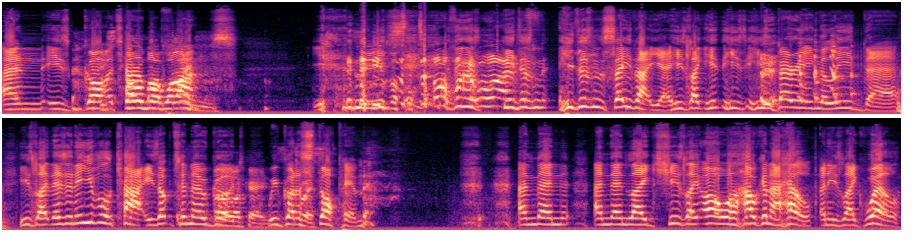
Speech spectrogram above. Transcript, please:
and he's got He stole terrible my wife." Plans." Evil. Stop The thing is, he doesn't. He doesn't say that yet. He's like he, he's he's burying the lead there. He's like, "There's an evil cat. He's up to no good. okay, We've got to stop him." and then and then like she's like, "Oh well, how can I help?" And he's like, "Well,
